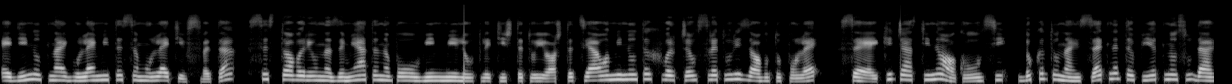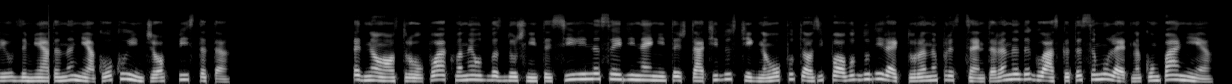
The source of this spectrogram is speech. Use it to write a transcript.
един от най-големите самолети в света, се стоварил на земята на половин миля от летището и още цяла минута хвърчал сред оризовото поле, сеейки части наоколо си, докато най-сетне тъпият нос ударил земята на няколко инча от пистата. Едно остро оплакване от въздушните сили на Съединените щати достигнало по този повод до директора на пресцентъра на Дагласката самолетна компания.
